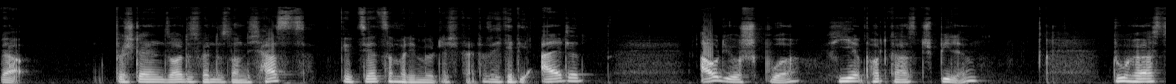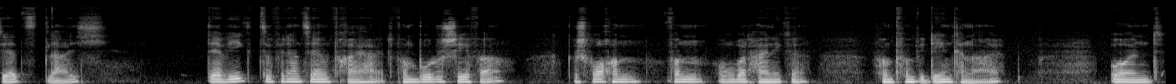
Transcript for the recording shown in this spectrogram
ja, bestellen solltest, wenn du es noch nicht hast, gibt es jetzt nochmal die Möglichkeit, dass ich dir die alte Audiospur hier im Podcast spiele. Du hörst jetzt gleich Der Weg zur finanziellen Freiheit von Bodo Schäfer, gesprochen von Robert Heinecke vom 5-Ideen-Kanal. Und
